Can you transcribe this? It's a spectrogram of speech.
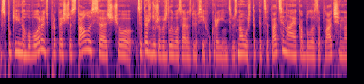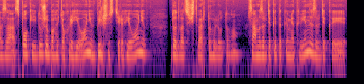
спокійно говорить про те, що сталося, що це теж дуже важливо зараз для всіх українців. Знову ж таки, це та ціна, яка була заплачена за спокій дуже багатьох регіонів, більшості регіонів до 24 лютого, саме завдяки таким, як він, і завдяки,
